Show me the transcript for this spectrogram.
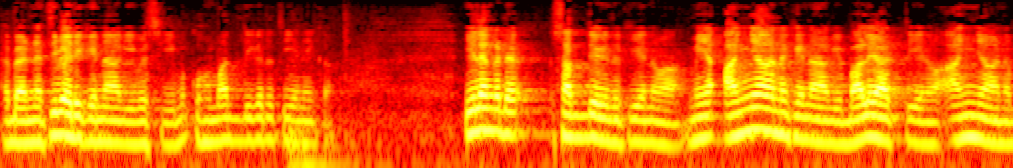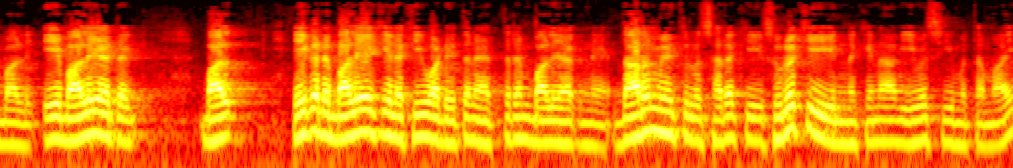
හැබැයි නැති බැරි කෙනාගේ ඉවසීම කොහොමද දිගට තියෙන එක. ඊළඟට සද්දේවිද කියනවා මේ අඥාන කෙනාගේ බලයක් තියෙනවා අඥාන බලය. ඒ බලයට බල ඒකට බලය කියලා කිව්වට එතන ඇත්තටම බලයක් නෑ. ධර්මයේ තුල සරකී සුරකී ඉන්න කෙනාගේ ඉවසීම තමයි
